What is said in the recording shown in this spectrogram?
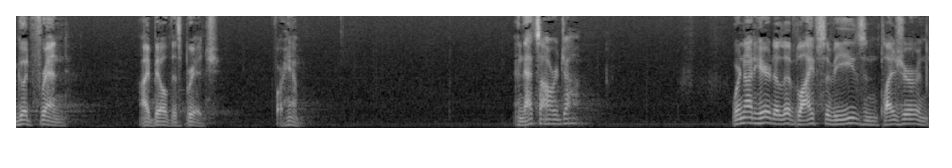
Good friend, I build this bridge for him. And that's our job. We're not here to live lives of ease and pleasure and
